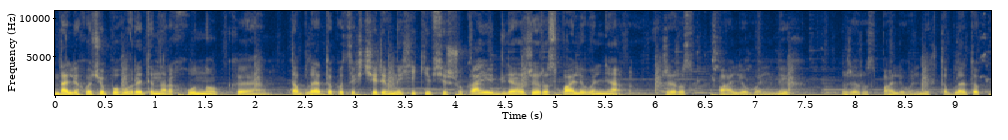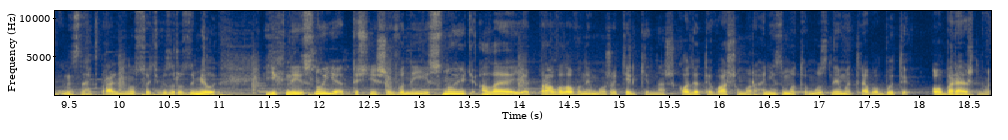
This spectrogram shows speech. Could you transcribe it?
Далі хочу поговорити на рахунок е, таблеток оцих чарівних, які всі шукають для жироспалювання жироспалювальних жироспалювальних таблеток. Не знаю, як правильно, але суть ви зрозуміли. Їх не існує, точніше, вони існують, але, як правило, вони можуть тільки нашкодити вашому організму, тому з ними треба бути обережними.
